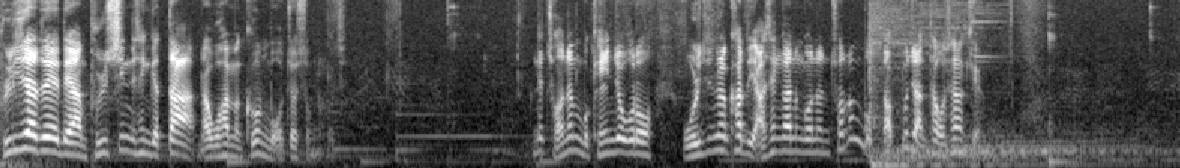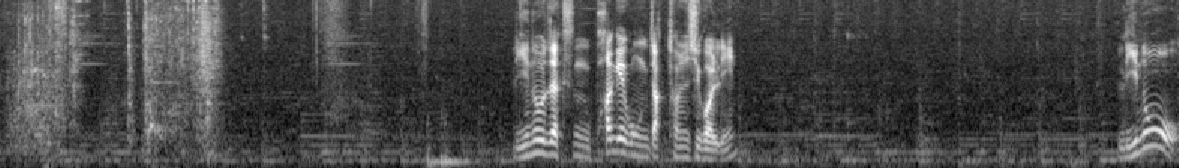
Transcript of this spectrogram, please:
블리자드에 대한 불신이 생겼다 라고 하면 그건 뭐 어쩔 수 없는 거지 근데 저는 뭐 개인적으로 오리지널 카드 야생 가는 거는 저는 뭐 나쁘지 않다고 생각해요 리노 잭슨 파괴 공작 전시 걸린 리노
